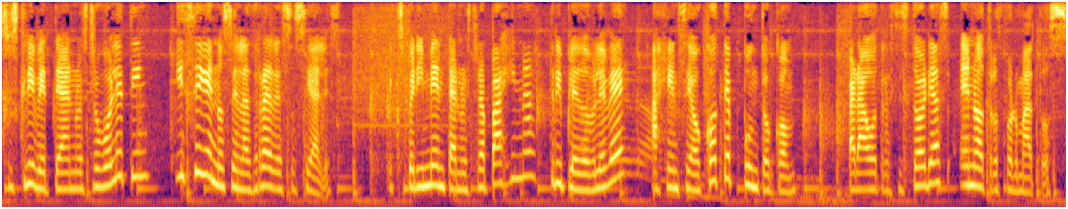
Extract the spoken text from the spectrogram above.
Suscríbete a nuestro boletín y síguenos en las redes sociales. Experimenta nuestra página www.agenciaocote.com para otras historias en otros formatos.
